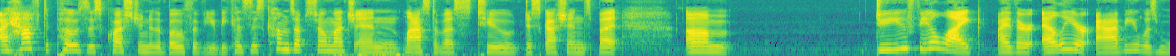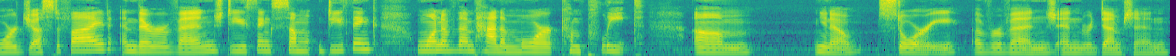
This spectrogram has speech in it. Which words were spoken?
I have to pose this question to the both of you because this comes up so much in Last of Us 2 discussions, but um do you feel like either Ellie or Abby was more justified in their revenge? Do you think some do you think one of them had a more complete um you know, story of revenge and redemption?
